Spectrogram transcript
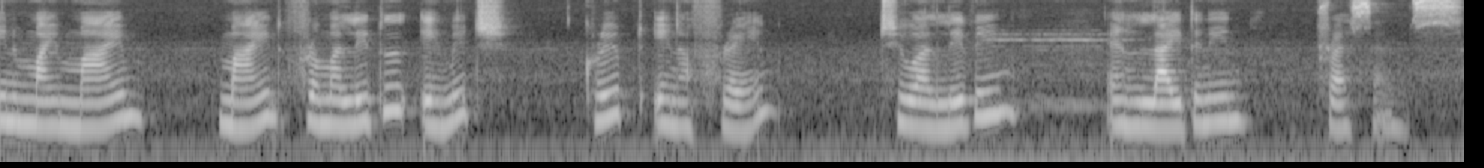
in my mind, from a little image gripped in a frame to a living, enlightening presence.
